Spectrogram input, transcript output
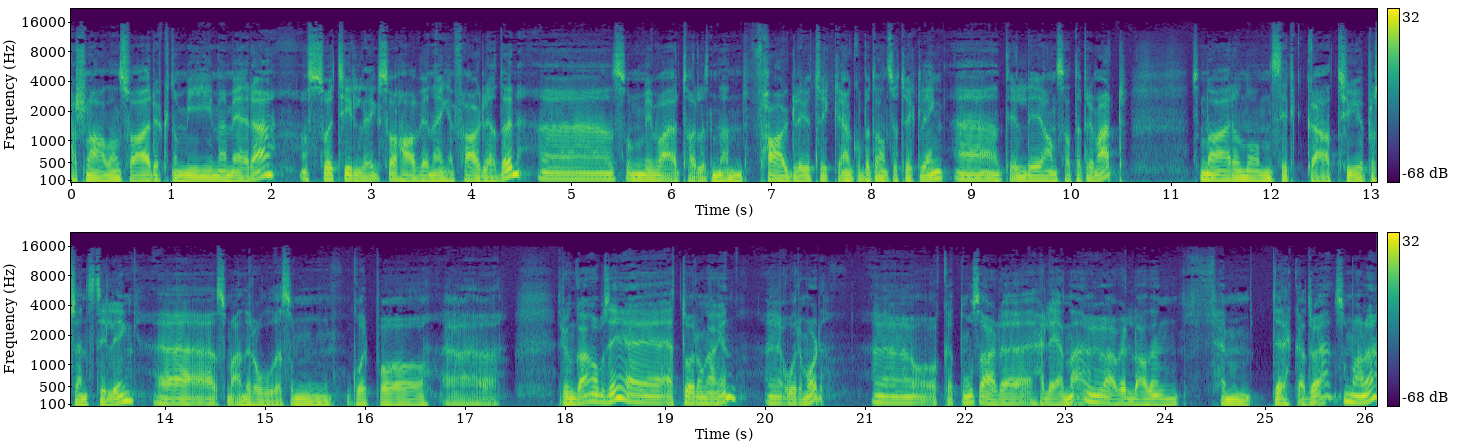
personalansvar, økonomi med mere. Og så I tillegg så har vi en egen fagleder eh, som ivaretar liksom den faglige utviklingen, kompetanseutvikling eh, til de ansatte primært. Som da er noen ca. 20% stilling, eh, som er en rolle som går på eh, rundgang, si, ett år om gangen. Eh, åremål. Eh, og akkurat nå så er det Helene, hun er vel da den femte rekka, tror jeg, som har det.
